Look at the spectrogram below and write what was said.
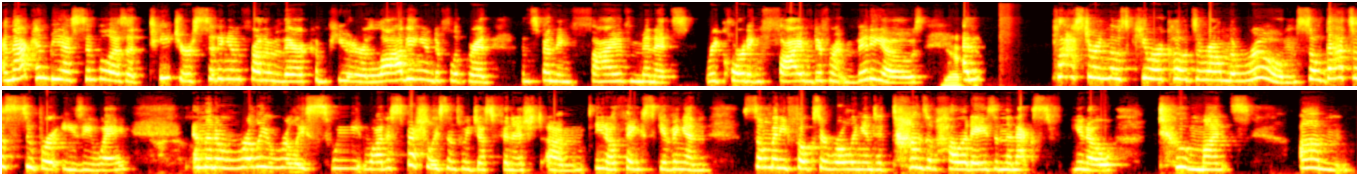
And that can be as simple as a teacher sitting in front of their computer, logging into Flipgrid, and spending five minutes recording five different videos yep. and plastering those QR codes around the room. So that's a super easy way. And then a really, really sweet one, especially since we just finished, um, you know, Thanksgiving, and so many folks are rolling into tons of holidays in the next, you know, two months um,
